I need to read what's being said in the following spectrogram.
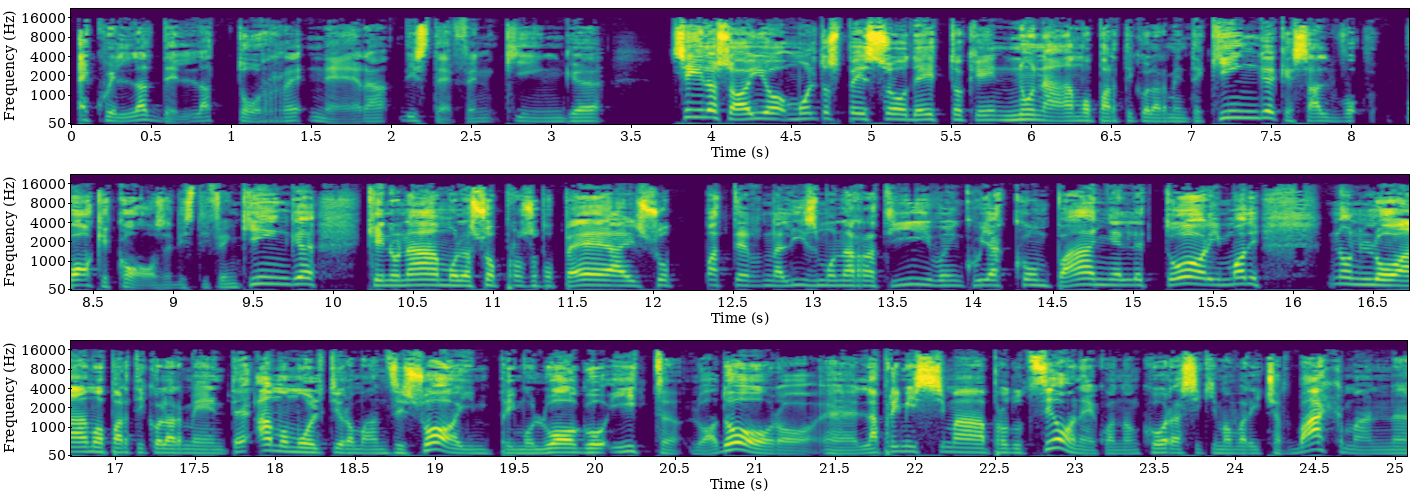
è quella della Torre Nera di Stephen King. Sì, lo so, io molto spesso ho detto che non amo particolarmente King, che salvo poche cose di Stephen King, che non amo la sua prosopopea, il suo paternalismo narrativo in cui accompagna il lettore in modi... Non lo amo particolarmente, amo molti romanzi suoi, in primo luogo It, lo adoro, eh, la primissima produzione, quando ancora si chiamava Richard Bachman,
